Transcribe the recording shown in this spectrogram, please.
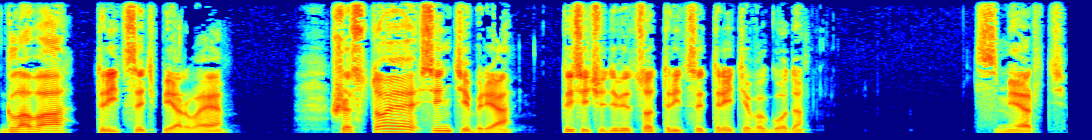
Глава 31. 6 сентября 1933 года. «Смерть»,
